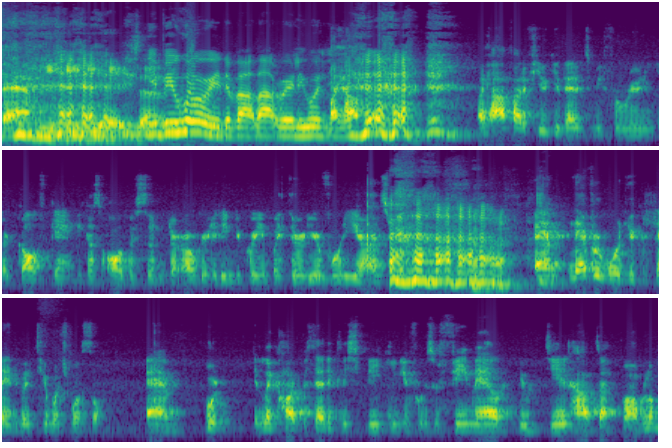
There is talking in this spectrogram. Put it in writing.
Um, yeah, exactly. You'd be worried about that, really, wouldn't you? I I have had a few give out to me for ruining their golf game because all of a sudden they're overhitting the green by 30 or 40 yards. But, um, never one who complained about too much muscle. Um, but, like, hypothetically speaking, if it was a female who did have that problem,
